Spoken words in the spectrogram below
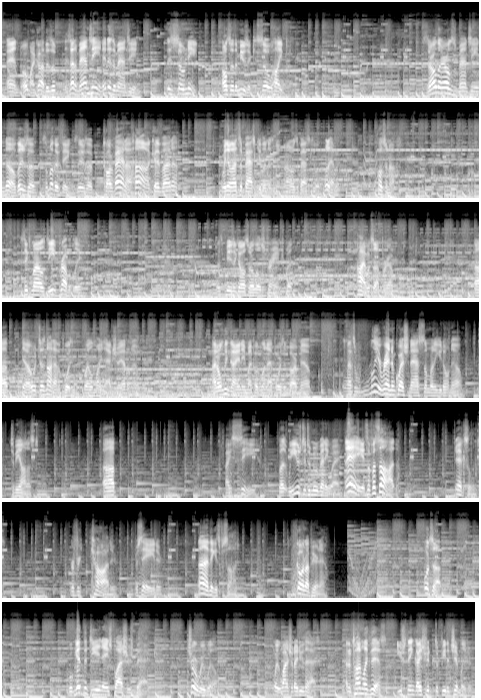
And oh my god, there's a is that a Mantine? It is a Mantine. This is so neat. Also, the music is so hype. Is there all there else Mantine? No, there's a, some other things. There's a Carvanha. Huh, Carvanha? Wait, no, that's a Basculin, isn't it? Oh, it was a Basculin. Whatever. Close enough. Six miles deep? Probably. This music also a little strange, but... Hi, what's up, bro? Uh, no, it does not have a poison... Well, it might, actually. I don't know. I don't think I, any of my Pokemon have Poison Barb now. That's a really a random question to ask somebody you don't know, to be honest. Uh... I see. But we used it to move anyway. Hey, it's a facade! Excellent. Or facade, or facade, or... I think it's facade. Going up here now. What's up? We'll get the DNA splashers back. Sure we will. Wait, why should I do that? At a time like this, you think I should defeat a gym leader?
